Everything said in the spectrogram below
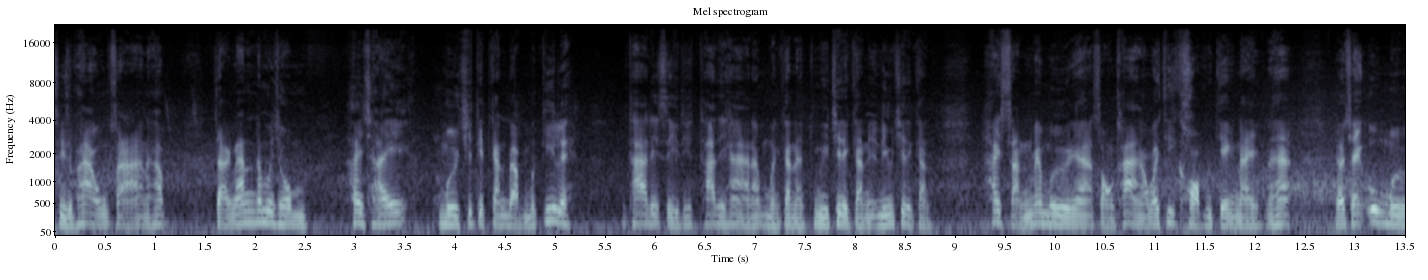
45 องศานะครับ จากนั้นท่านผู้ชมให้ใช้มือชิดติดกันแบบเมื่อกี้เลย ท่าที่ 4 ที่ท่าที่ 5 นะ เหมือนกันนะมือชิดติดกันนิ้วชิดติดกัน ให้สันแม่มือเนี่ยสองข้างเอาไว้ที่ขอบกางเกงในนะฮะ แล้วใช้อุ้งมือ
